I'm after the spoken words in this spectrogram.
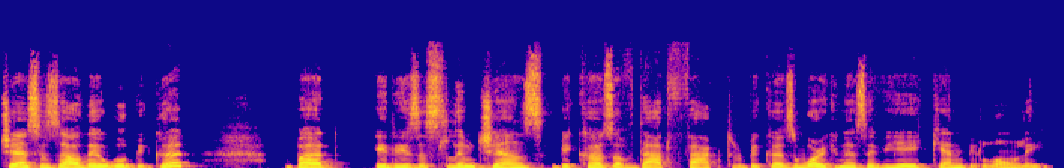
chances are they will be good, but it is a slim chance because of that factor, because working as a VA can be lonely.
